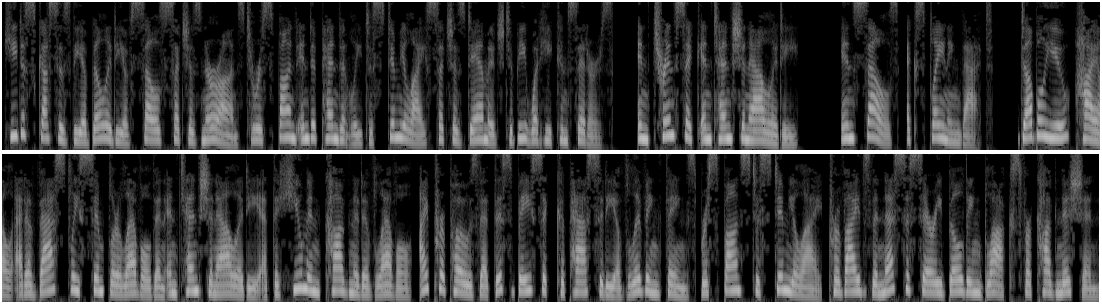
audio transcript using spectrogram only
He discusses the ability of cells such as neurons to respond independently to stimuli such as damage to be what he considers intrinsic intentionality in cells, explaining that W Heil at a vastly simpler level than intentionality at the human cognitive level, I propose that this basic capacity of living things response to stimuli provides the necessary building blocks for cognition,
